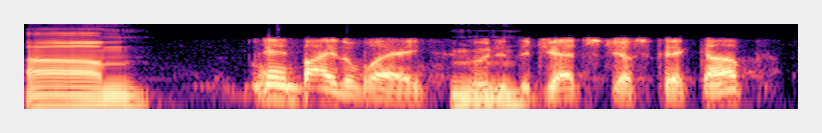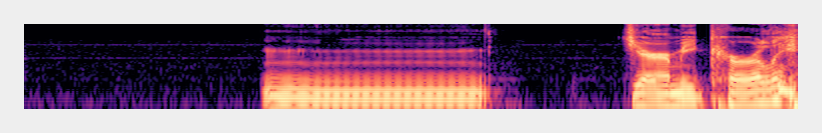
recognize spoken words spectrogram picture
um, And by the way, who Mm-hmm. did the Jets just pick up? mm, Jeremy Curley.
